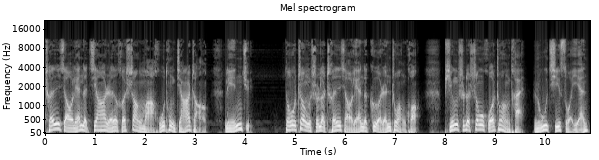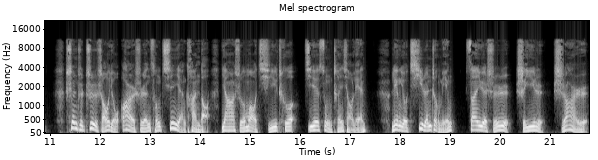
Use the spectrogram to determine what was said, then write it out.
陈小莲的家人和上马胡同家长、邻居。都证实了陈小莲的个人状况，平时的生活状态如其所言，甚至至少有二十人曾亲眼看到鸭舌帽骑车接送陈小莲，另有七人证明三月十日、十一日、十二日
